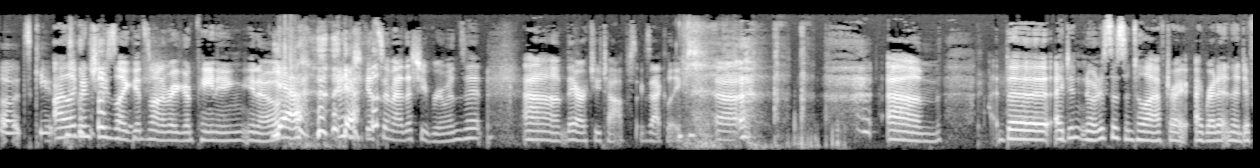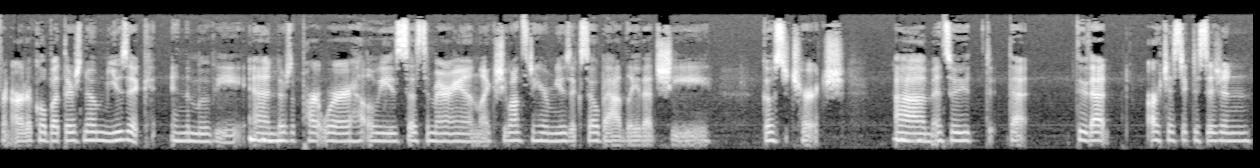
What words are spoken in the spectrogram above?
oh, it's cute. I like when she's like, it's not a very good painting, you know? Yeah. and Yeah. she gets so mad that she ruins it. Um, they are two tops, exactly. Uh, um, the I didn't notice this until after I, I read it in a different article, but there's no music in the movie, and there's a part where Heloise says to Marianne like she wants to hear music so badly that she goes to church, um, and so th- that through that artistic decision,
